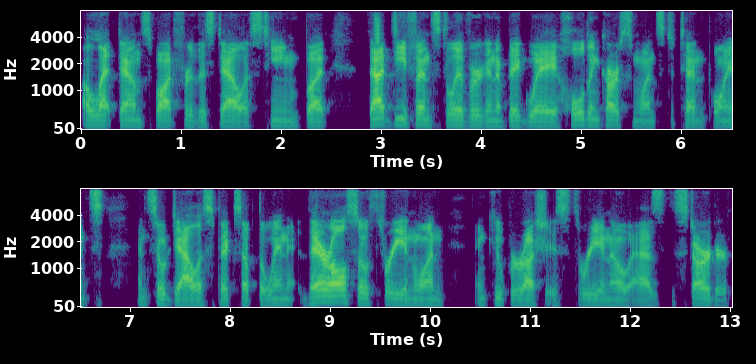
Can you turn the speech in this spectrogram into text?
a letdown spot for this Dallas team, but that defense delivered in a big way, holding Carson Wentz to 10 points. And so Dallas picks up the win. They're also 3 and 1 and Cooper Rush is 3 and 0 as the starter.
